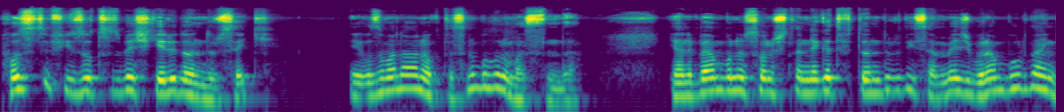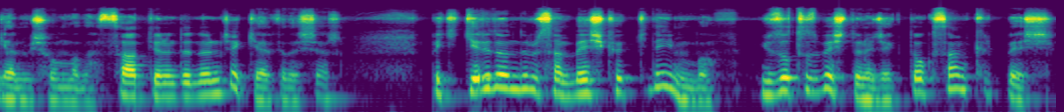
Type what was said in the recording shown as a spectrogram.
pozitif 135 geri döndürsek e, o zaman A noktasını bulurum aslında. Yani ben bunu sonuçta negatif döndürdüysem mecburen buradan gelmiş olmalı. Saat yönünde dönecek ki arkadaşlar. Peki geri döndürürsem 5 kök 2 değil mi bu? 135 dönecek. 90 45.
